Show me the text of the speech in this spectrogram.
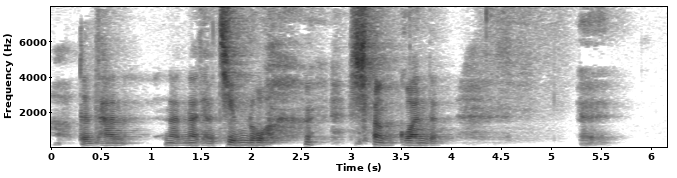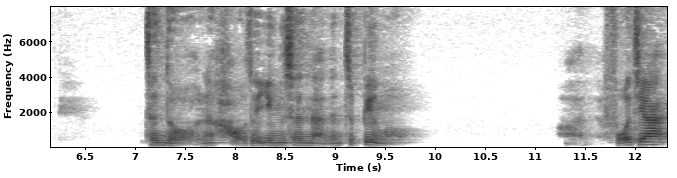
啊，跟他那那条经络 相关的。哎，真的哦，那好的音声啊，能治病哦。啊，佛家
